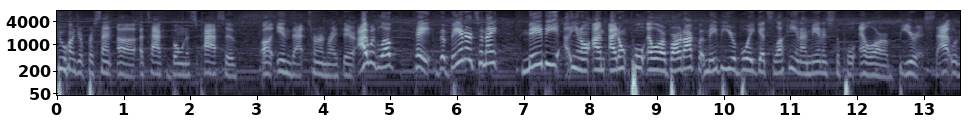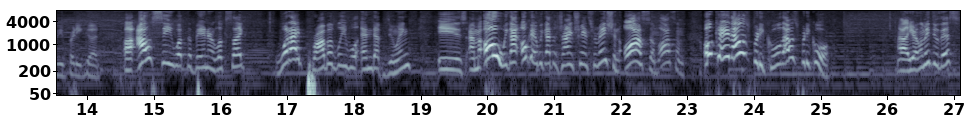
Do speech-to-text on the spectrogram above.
200% uh, uh, attack bonus passive uh, in that turn right there. I would love, hey, the banner tonight, maybe, uh, you know, I'm, I don't pull LR Bardock, but maybe your boy gets lucky and I manage to pull LR Beerus. That would be pretty good. I'll see what the banner looks like. What I probably will end up doing is I'm oh we got okay we got the giant transformation awesome awesome okay that was pretty cool that was pretty cool uh, here let me do this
